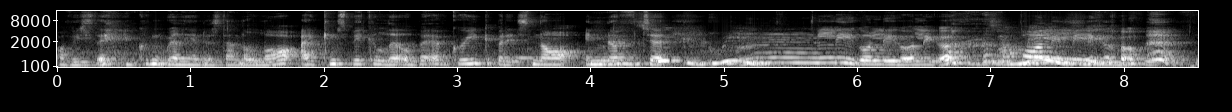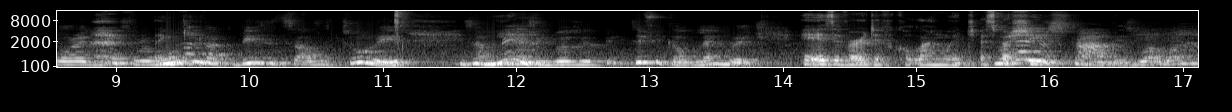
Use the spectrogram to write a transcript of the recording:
obviously I couldn't really understand a lot. I can speak a little bit of Greek, but it's not You enough to. speak Greek. Mm, ligo, ligo, ligo. It's amazing for, for a, for a woman that visits as a tourist. It's amazing because it's a bit difficult language. It is a very difficult language, especially. your studies? What, what you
